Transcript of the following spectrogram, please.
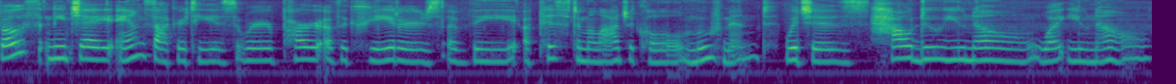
Both Nietzsche and Socrates were part of the creators of the epistemological movement, which is how do you know what you know?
